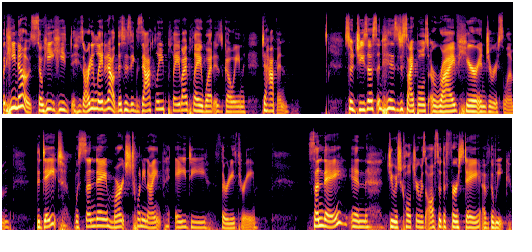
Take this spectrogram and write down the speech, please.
But he knows. So he he he's already laid it out. This is exactly play by play what is going to happen. So Jesus and his disciples arrive here in Jerusalem. The date was Sunday, March 29th, AD 33. Sunday in Jewish culture was also the first day of the week.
